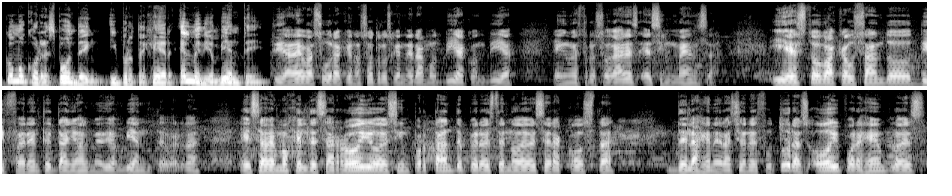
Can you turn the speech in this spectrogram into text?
como corresponden y proteger el medio ambiente. La cantidad de basura que nosotros generamos día con día en nuestros hogares es inmensa y esto va causando diferentes daños al medio ambiente, ¿verdad? Eh, sabemos que el desarrollo es importante, pero este no debe ser a costa de las generaciones futuras. Hoy, por ejemplo, es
